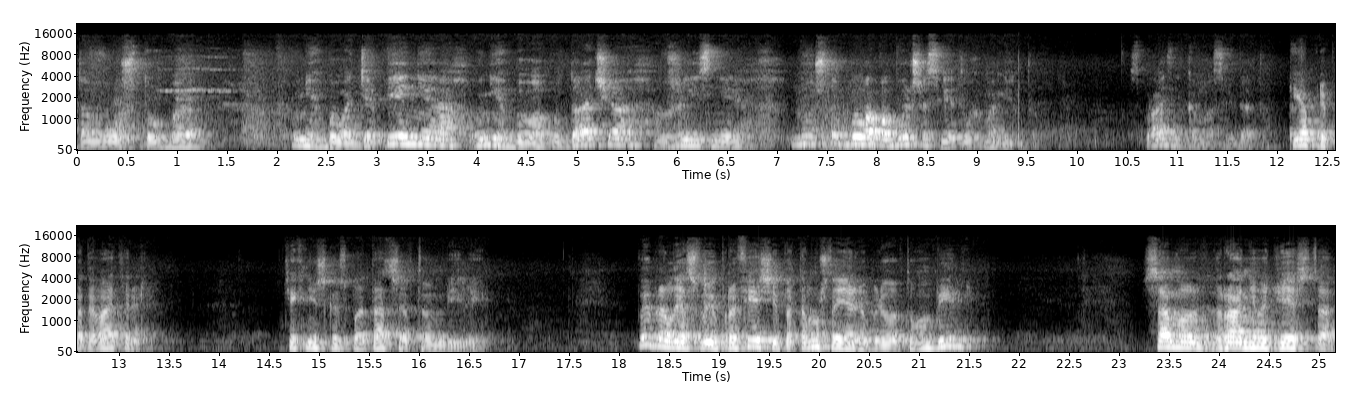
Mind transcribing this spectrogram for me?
того, чтобы у них было терпение, у них была удача в жизни, ну чтобы было побольше светлых моментов. С праздником вас, ребята! Я преподаватель технической эксплуатации автомобилей. Выбрал я свою профессию, потому что я люблю автомобиль. С самого раннего детства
